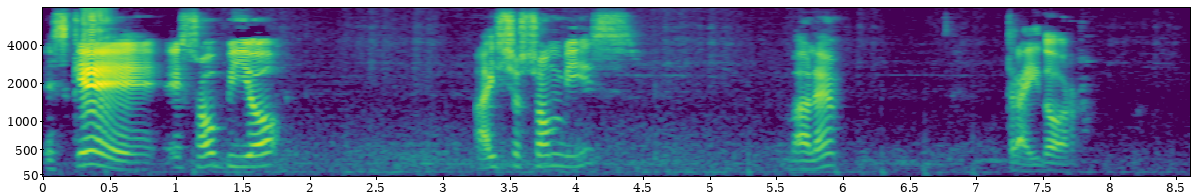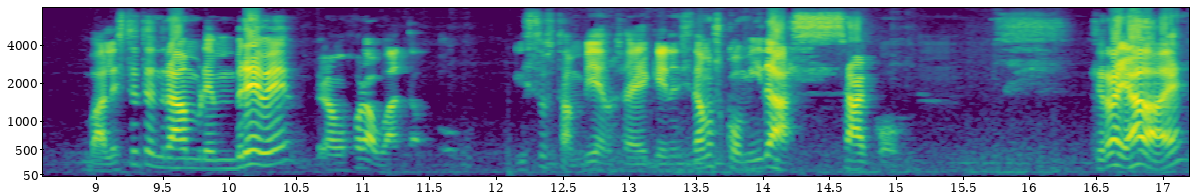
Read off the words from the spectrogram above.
Es que es obvio. Hay zombies. Vale. Traidor. Vale, este tendrá hambre en breve, pero a lo mejor aguanta un poco. Y estos también, o sea, que necesitamos comida a saco. Qué rayada, ¿eh?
